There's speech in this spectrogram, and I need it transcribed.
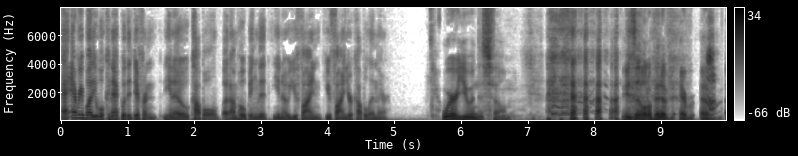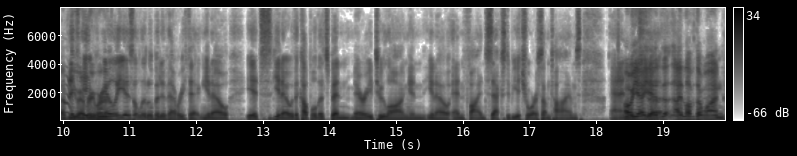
everybody will connect with a different you know couple but i'm hoping that you know you find you find your couple in there Where are you in this film? is a little bit of ev- of, of you everywhere? It really is a little bit of everything. You know, it's you know the couple that's been married too long and you know and find sex to be a chore sometimes. And Oh yeah, yeah. uh, I love the one.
